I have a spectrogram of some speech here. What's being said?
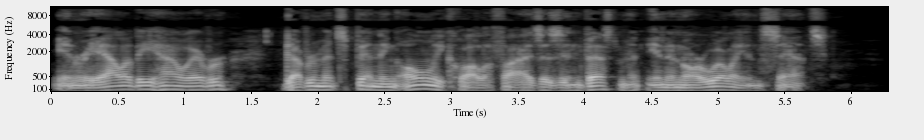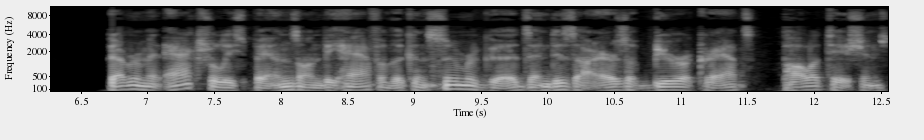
In reality, however, government spending only qualifies as investment in an Orwellian sense. Government actually spends on behalf of the consumer goods and desires of bureaucrats, politicians,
